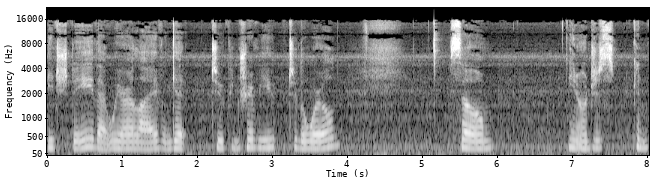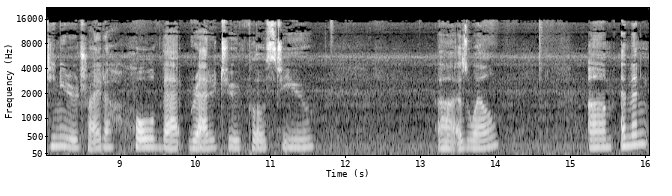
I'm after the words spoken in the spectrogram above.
each day that we are alive and get to contribute to the world. So you know just continue to try to hold that gratitude close to you uh, as well. Um, and then,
